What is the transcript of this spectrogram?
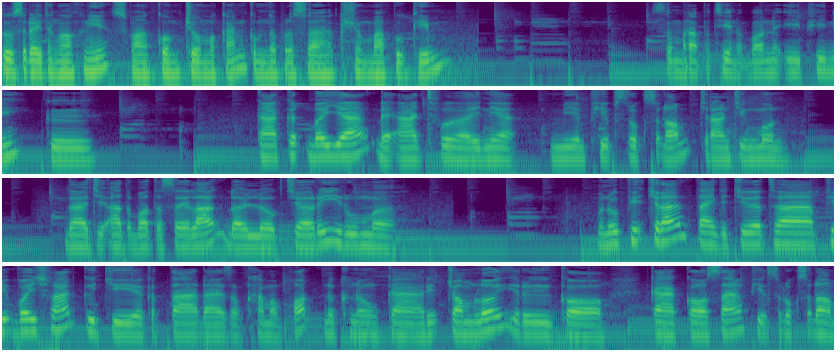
សួស្តីទាំងអស់គ្នាស្វាគមន៍ចូលមកកាន់គំនិតប្រសាខ្ញុំបាទពូគឹមសម្រាប់ប្រធានបទនៅ EP នេះគឺការគិត3យ៉ាងដែលអាចធ្វើឲ្យអ្នកមានភាពស្រុកស្ដំច្រើនជាងមុន ដែលជាអត្ថបទសរសេរឡើងដោយលោក Jerry Rumer មនុស្សភាគច្រើនតែងតែជឿថាភាពវៃឆ្លាត គឺជាកត្តាដែលសំខាន់បំផុតនៅក្នុងការរៀបចំលុយឬក៏ការកសាងភាពស្រុកស្ដំ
